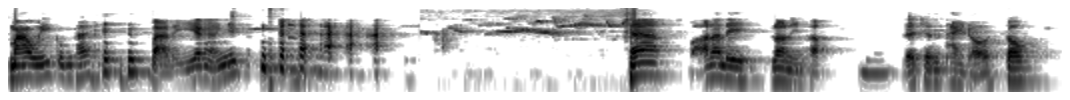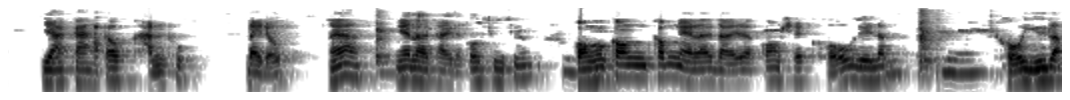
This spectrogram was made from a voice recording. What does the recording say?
Ma quỷ cũng thấy. Bà này gian ẩn nhất. Ha bỏ nó đi lo niệm phật. Để cho nó thay đổi tốt gia can tốt hạnh phúc đầy đủ. Ha nghe lời thầy là con sung sướng. Còn con không nghe lời thầy là con sẽ khổ ghê lắm. Khổ dữ lắm.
